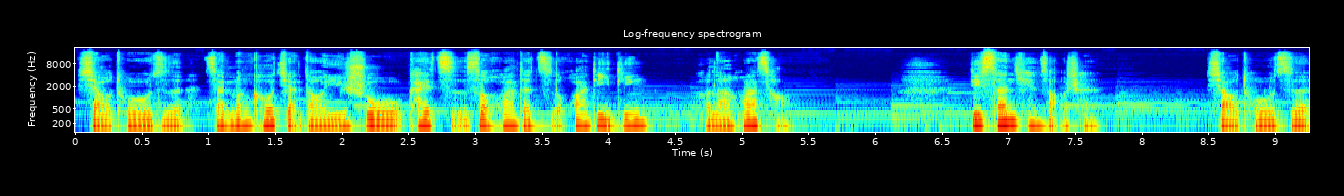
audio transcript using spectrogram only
小兔子在门口捡到一束开紫色花的紫花地丁和兰花草。第三天早晨，小兔子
